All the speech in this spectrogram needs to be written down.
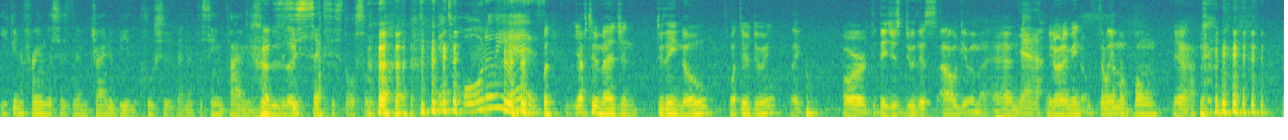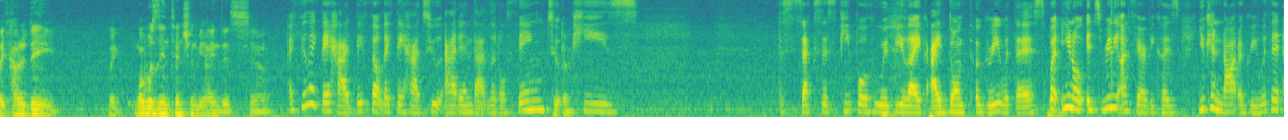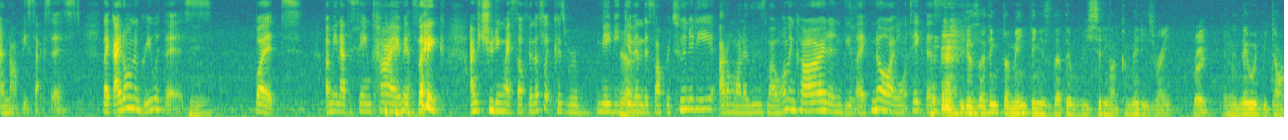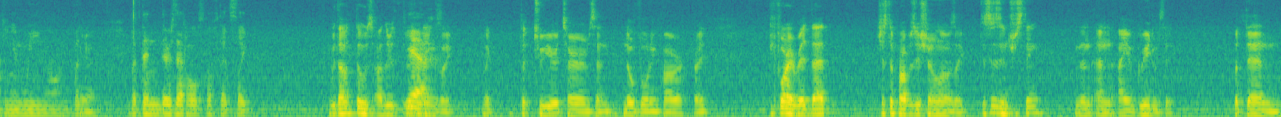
you can frame this as them trying to be inclusive, and at the same time, it's This is like- is sexist also. It totally is. But you have to imagine, do they know what they're doing? Like, or did they just do this? I'll give them a hand. Yeah. You know what I mean? Throw like, them a bone. Yeah. like, how did they? Like, what was the intention behind this? You know. I feel like they had they felt like they had to add in that little thing to Okay. appease the sexist people who would be like, I don't agree with this. But Mm. you know, it's really unfair because you cannot agree with it and not be sexist. Like I don't agree with this. Mm. But I mean, at the same time, it's like I'm shooting myself in the foot because we're maybe Yeah. given this opportunity. I don't want to lose my woman card and be like, no, I won't take this. because I think the main thing is that they would be sitting on committees, right? Right. And then they would be talking and weighing on. But yeah. but then there's that whole stuff that's like Without those other three Yeah. things, like like the two-year terms and no voting power, right? Before I read that, just the proposition alone, I was like, this is interesting, and then and I agreed with it. But then,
